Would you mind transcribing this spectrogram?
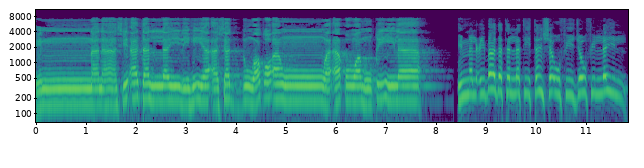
إن ناشئة الليل هي أشد وطئا وأقوم قيلا. إن العبادة التي تنشأ في جوف الليل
